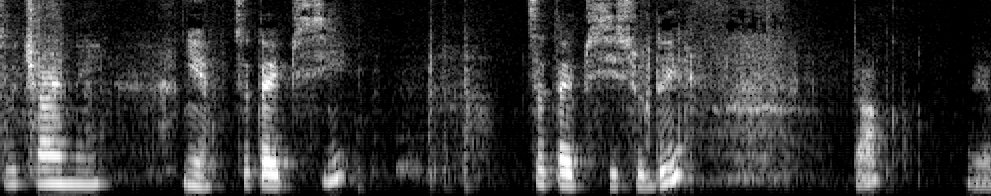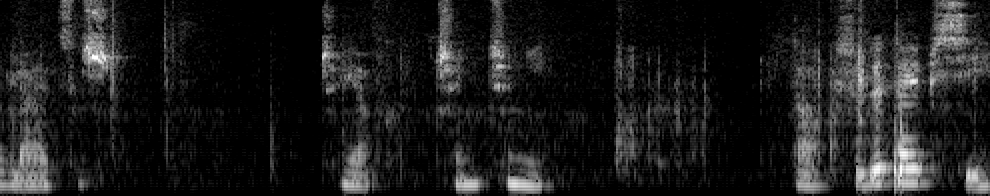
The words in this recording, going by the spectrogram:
звичайний. Ні, це Type-C. Це Type-C сюди. Так, виявляється ж. Чи як? Чи, чи ні? Так, сюди Type-C.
